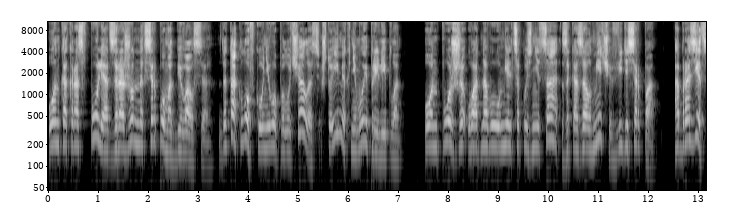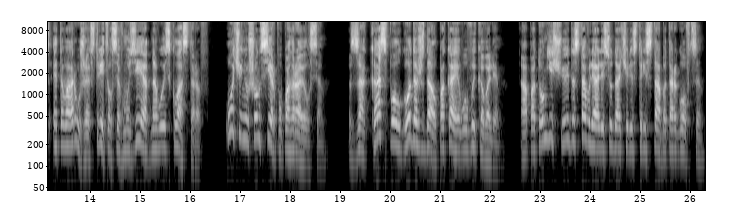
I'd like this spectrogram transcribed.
Он как раз в поле от зараженных серпом отбивался. Да так ловко у него получалось, что имя к нему и прилипло. Он позже у одного умельца-кузнеца заказал меч в виде серпа. Образец этого оружия встретился в музее одного из кластеров. Очень уж он серпу понравился. Заказ полгода ждал, пока его выковали. а потом еще и доставляли сюда через три стаба торговцы.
